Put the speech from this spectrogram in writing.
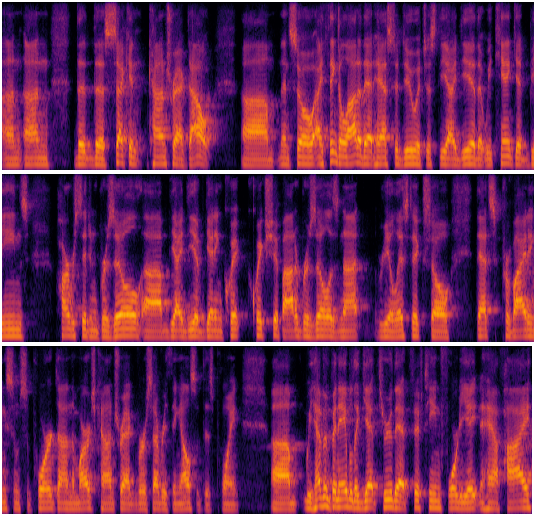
on, on the, the second contract out. Um, and so I think a lot of that has to do with just the idea that we can't get beans harvested in Brazil. Um, the idea of getting quick quick ship out of Brazil is not realistic. So that's providing some support on the March contract versus everything else at this point. Um, we haven't been able to get through that 1548 and a half high.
